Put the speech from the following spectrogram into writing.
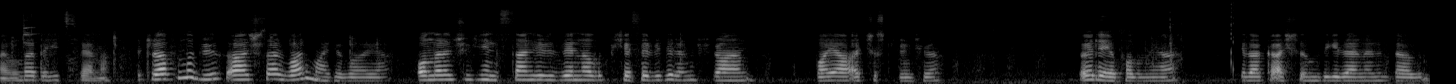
Maymunları da hiç sevmem. Etrafında büyük ağaçlar var mı acaba ya? Onların çünkü Hindistan cevizlerini alıp kesebilirim. Şu an Bayağı açız çünkü. Öyle yapalım ya. Bir dakika açlığımızı gidermemiz lazım.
